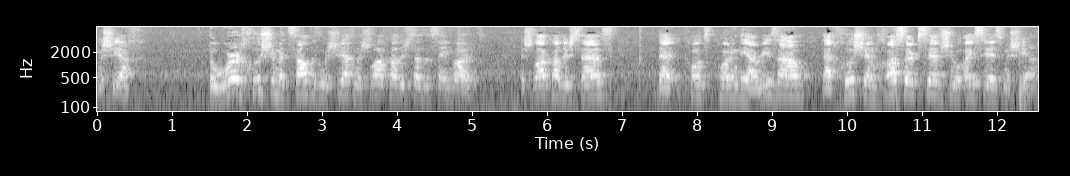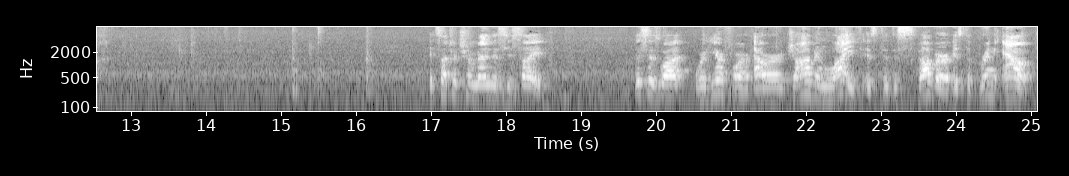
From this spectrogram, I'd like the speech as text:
Mashiach. The word Chushim itself is Mashiach, and the Shlah Hakadosh says the same word. The Shlah Hakadosh says, that quotes, quoting the Arizal, that Chushim Chaser Shu is Mashiach. It's such a tremendous yisayid. This is what we're here for. Our job in life is to discover, is to bring out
